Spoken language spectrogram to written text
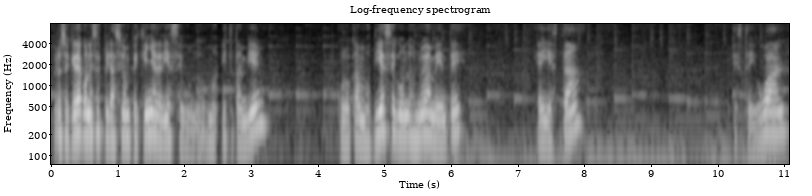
Pero se queda con esa aspiración pequeña de 10 segundos. Esto también. Colocamos 10 segundos nuevamente. Ahí está. Está igual.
